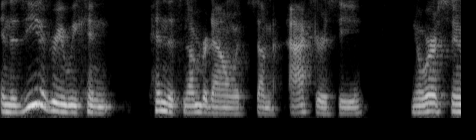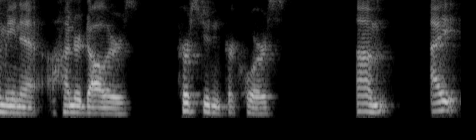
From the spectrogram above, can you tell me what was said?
in the Z degree, we can pin this number down with some accuracy. You know, we're assuming at $100 per student per course. Um, I,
